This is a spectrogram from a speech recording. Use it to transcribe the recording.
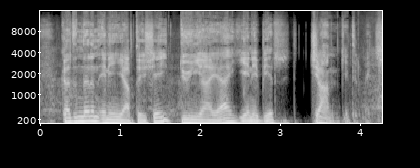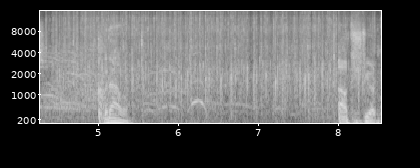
Kadınların en iyi yaptığı şey dünyaya yeni bir can getirmek. Bravo. Alkışlıyorum.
